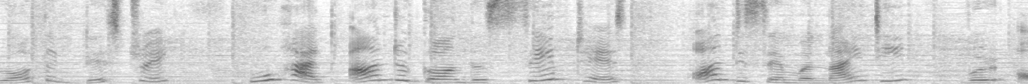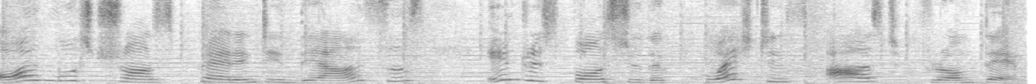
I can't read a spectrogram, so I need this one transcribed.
Rohtak district who had undergone the same test on December 19 were almost transparent in their answers in response to the questions asked from them.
